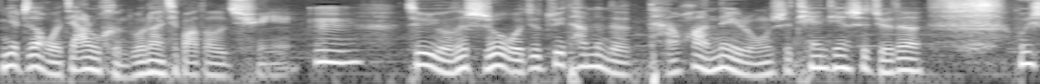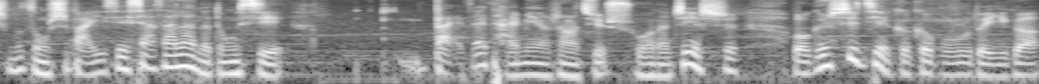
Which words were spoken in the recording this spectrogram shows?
你也知道，我加入很多乱七八糟的群，嗯，就有的时候我就对他们的谈话内容是天天是觉得，为什么总是把一些下三滥的东西摆在台面上去说呢？这也是我跟世界格格不入的一个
